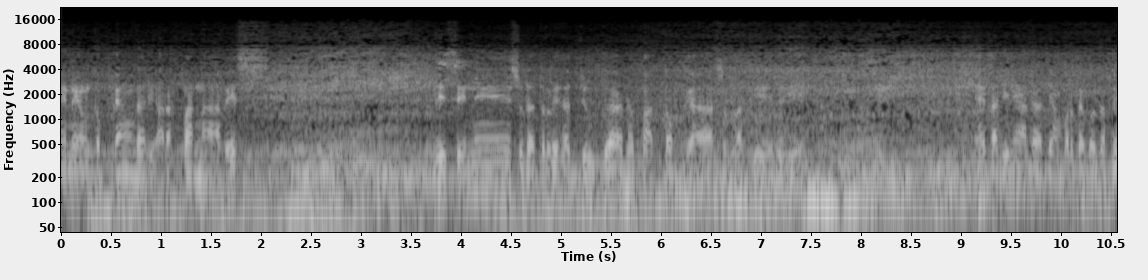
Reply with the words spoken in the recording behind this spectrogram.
nah ini untuk yang dari arah Panaris. Di sini sudah terlihat juga ada patok ya sebelah kiri. Ini tadinya ada tiang portable tapi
